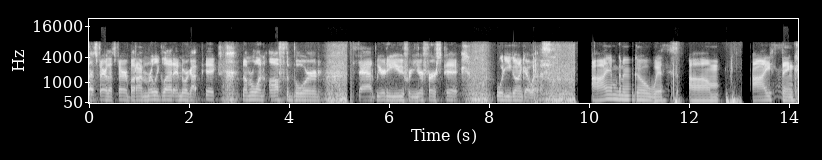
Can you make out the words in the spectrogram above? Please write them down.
That's fair. That's fair. But I'm really glad Andor got picked. Number one off the board. Thad, weird to you for your first pick. What are you gonna go with? I am gonna go with um I think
